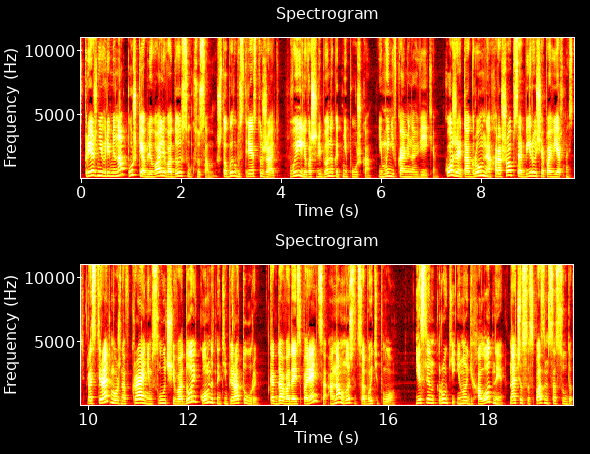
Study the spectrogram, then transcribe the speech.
В прежние времена пушки обливали водой с уксусом, чтобы их быстрее остужать. Вы или ваш ребенок – это не пушка, и мы не в каменном веке. Кожа – это огромная, хорошо абсорбирующая поверхность. Растирать можно в крайнем случае водой комнатной температуры. Когда вода испаряется, она уносит с собой тепло. Если руки и ноги холодные, начался спазм сосудов.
